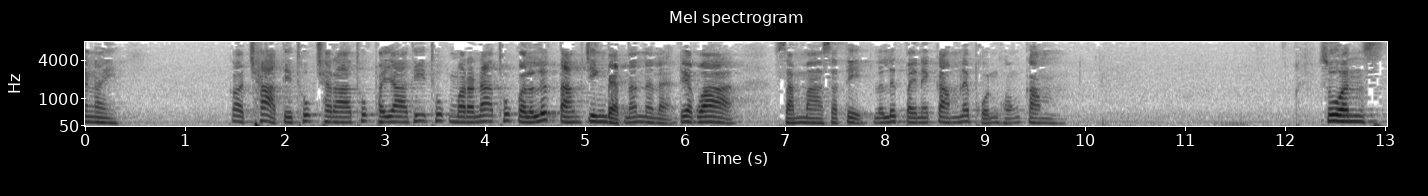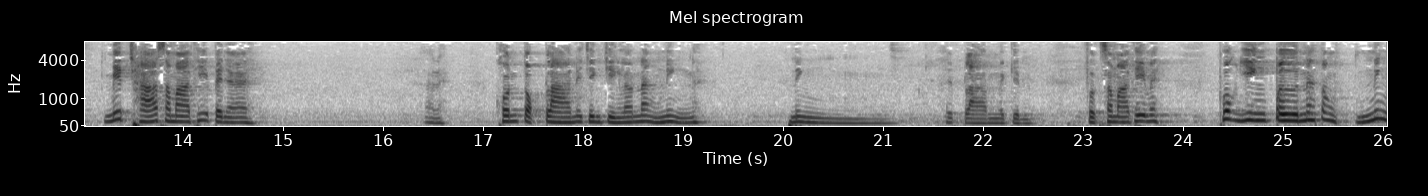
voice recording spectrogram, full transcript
ยังไง ก็ชาติทุกชราทุกพยาธิทุกมรณะทุกกระลึกตามจริงแบบนั้นนั่นแหละ เรียกว่าสัมมาสติระลึกไปในกรรมและผลของกรรม ส่วน มิจฉาสมาธิเป็นยังไงคนตกปลานี่จริง ๆ แล้วนั่งนิ่งนะนิ่งให้ปลามากิน ฝึกสมาธิไหมพวกยิงปืนนะต้องนิ่ง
